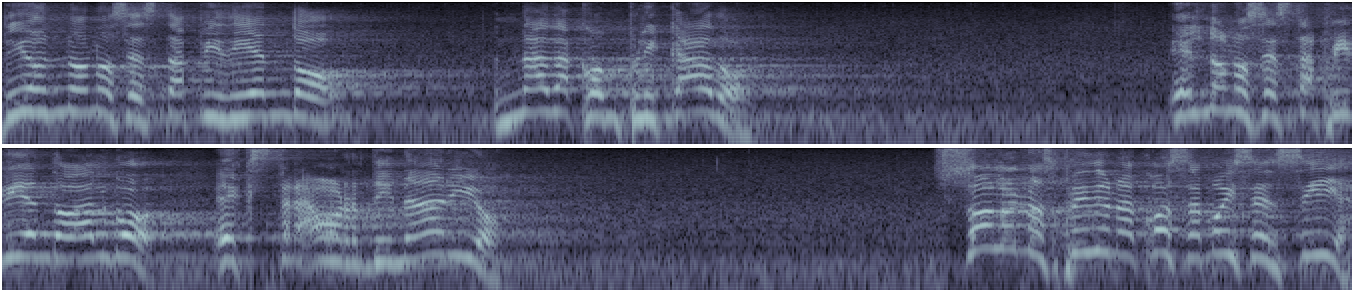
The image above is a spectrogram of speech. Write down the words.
Dios no nos está pidiendo nada complicado. Él no nos está pidiendo algo extraordinario. Solo nos pide una cosa muy sencilla,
